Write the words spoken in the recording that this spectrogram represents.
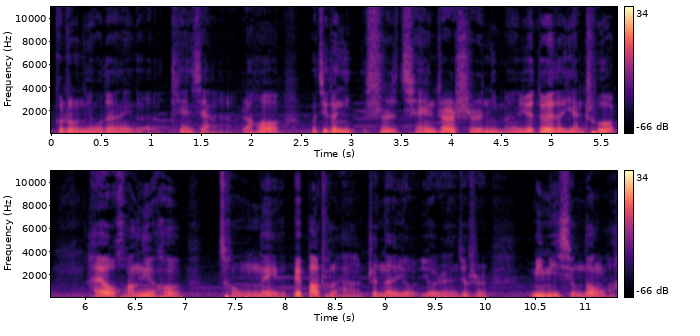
各种牛的那个天下。然后我记得你是前一阵儿是你们乐队的演出，还有黄牛从那个被爆出来啊，真的有有人就是秘密行动了，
